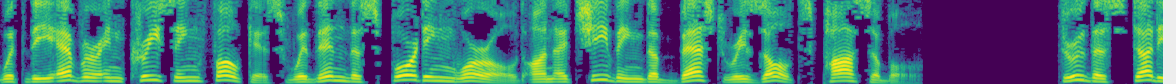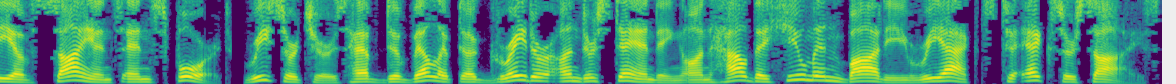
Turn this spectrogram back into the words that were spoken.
with the ever-increasing focus within the sporting world on achieving the best results possible. Through the study of science and sport, researchers have developed a greater understanding on how the human body reacts to exercise,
